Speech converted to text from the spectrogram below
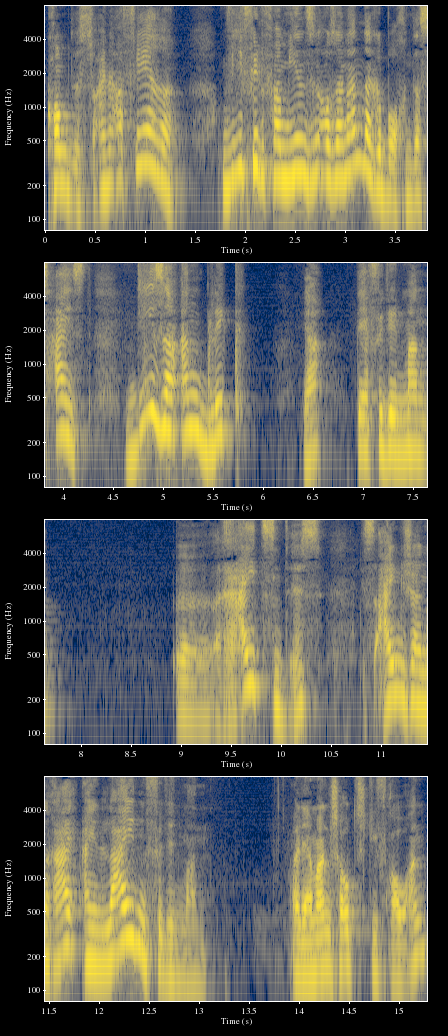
kommt es zu einer Affäre. Und wie viele Familien sind auseinandergebrochen? Das heißt, dieser Anblick, ja, der für den Mann äh, reizend ist, ist eigentlich ein, ein Leiden für den Mann. Weil der Mann schaut sich die Frau an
